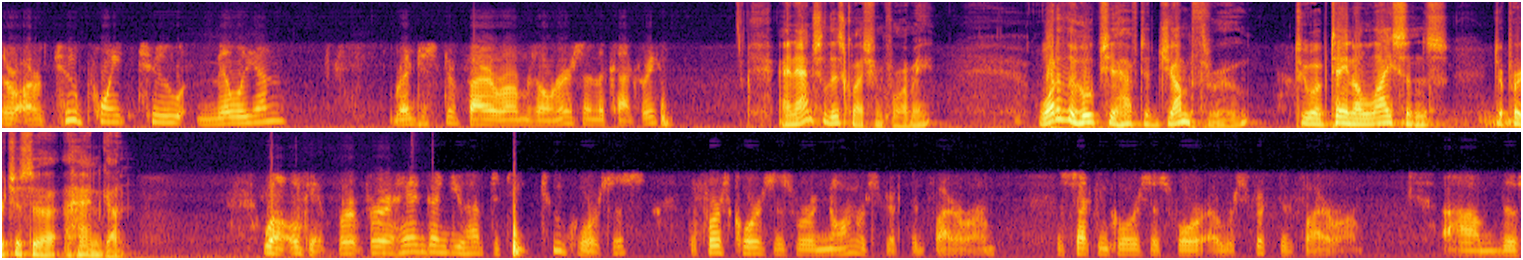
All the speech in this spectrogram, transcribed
There are 2.2 million registered firearms owners in the country. And answer this question for me: What are the hoops you have to jump through to obtain a license to purchase a, a handgun? Well, okay. For for a handgun, you have to take two courses. The first course is for a non-restricted firearm. The second course is for a restricted firearm. Um, those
